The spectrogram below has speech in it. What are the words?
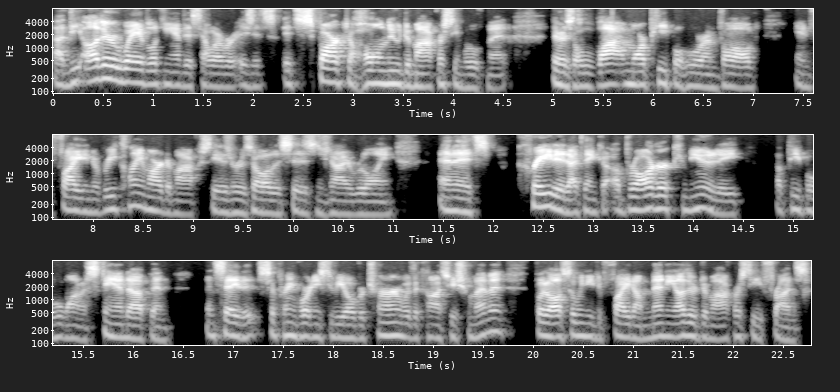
Uh, the other way of looking at this, however, is it's it's sparked a whole new democracy movement. There's a lot more people who are involved in fighting to reclaim our democracy as a result of the Citizens United ruling. And it's created, I think, a broader community of people who want to stand up and and say that Supreme Court needs to be overturned with a constitutional amendment, but also we need to fight on many other democracy fronts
